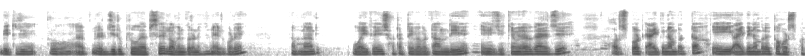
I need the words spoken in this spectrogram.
B three pro app eight zero pro অ্যাপসে লগ ইন করে নেবেন। এরপরে আপনার ওয়াইফাই শাটারটা এইভাবে টান দিয়ে এই যে ক্যামেরার গায়ে যে হটস্পট আইপি নাম্বারটা এই আইপি নাম্বারে একটা হটস্পট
